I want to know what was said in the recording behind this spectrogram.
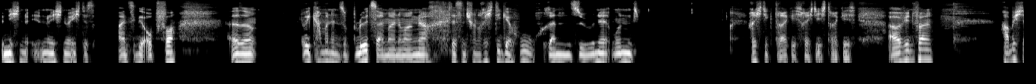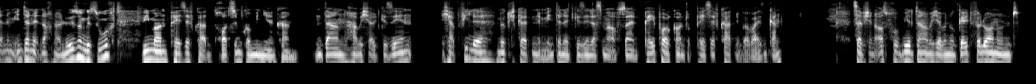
Nicht, nur- nicht nur ich das einzige Opfer. Also, wie kann man denn so blöd sein, meiner Meinung nach? Das sind schon richtige Hurensöhne und richtig dreckig, richtig dreckig. Aber auf jeden Fall habe ich dann im Internet nach einer Lösung gesucht, wie man Paysafe-Karten trotzdem kombinieren kann. Und dann habe ich halt gesehen, ich habe viele Möglichkeiten im Internet gesehen, dass man auf sein PayPal-Konto Paysafe-Karten überweisen kann. Das habe ich dann ausprobiert, da habe ich aber nur Geld verloren und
